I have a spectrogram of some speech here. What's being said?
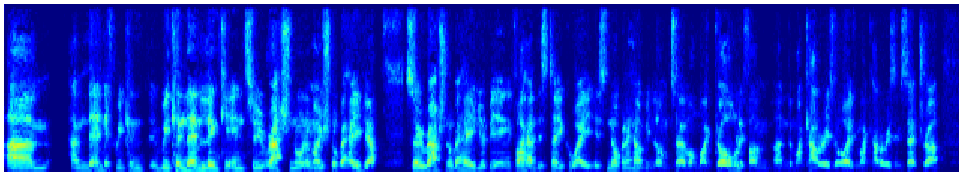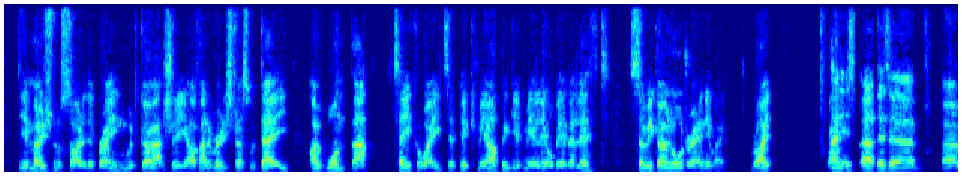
Um, and then if we can we can then link it into rational and emotional behavior so rational behavior being if i have this takeaway it's not going to help me long term on my goal if i'm under my calories or over my calories etc the emotional side of the brain would go actually i've had a really stressful day i want that takeaway to pick me up and give me a little bit of a lift so we go and order it anyway right and it's uh, there's a, a,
